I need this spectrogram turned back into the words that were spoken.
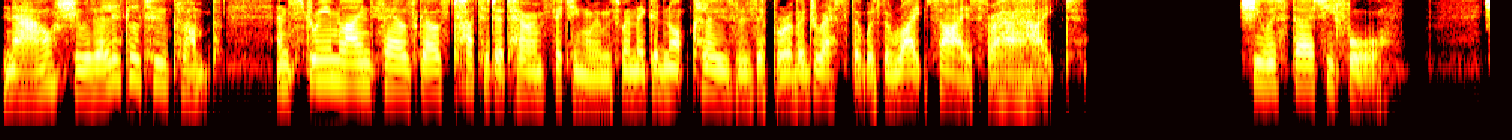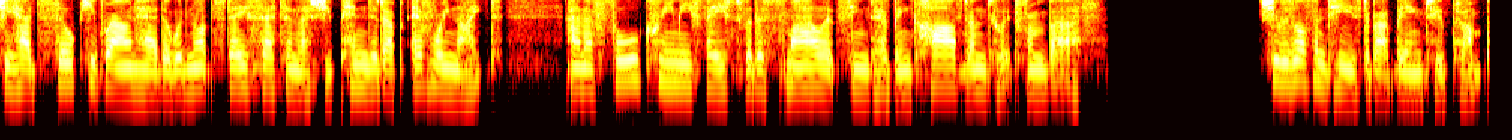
Now she was a little too plump, and streamlined salesgirls tutted at her in fitting rooms when they could not close the zipper of a dress that was the right size for her height. She was 34. She had silky brown hair that would not stay set unless she pinned it up every night, and a full creamy face with a smile that seemed to have been carved onto it from birth. She was often teased about being too plump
